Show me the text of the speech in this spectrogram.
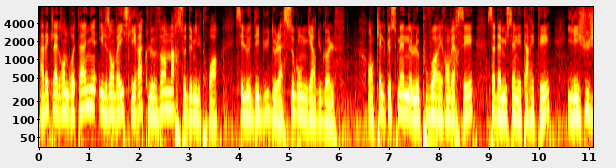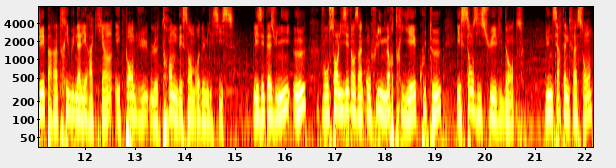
Avec la Grande-Bretagne, ils envahissent l'Irak le 20 mars 2003. C'est le début de la Seconde Guerre du Golfe. En quelques semaines, le pouvoir est renversé, Saddam Hussein est arrêté, il est jugé par un tribunal irakien et pendu le 30 décembre 2006. Les États-Unis, eux, vont s'enliser dans un conflit meurtrier, coûteux et sans issue évidente. D'une certaine façon,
